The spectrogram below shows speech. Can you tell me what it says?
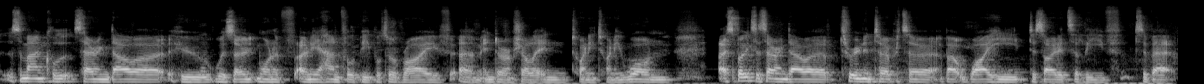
there's a man called Tsering Dawa who was one of only a handful of people to arrive um, in Dharamshala in 2021. I spoke to Tsering Dawa through an interpreter about why he decided to leave Tibet.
